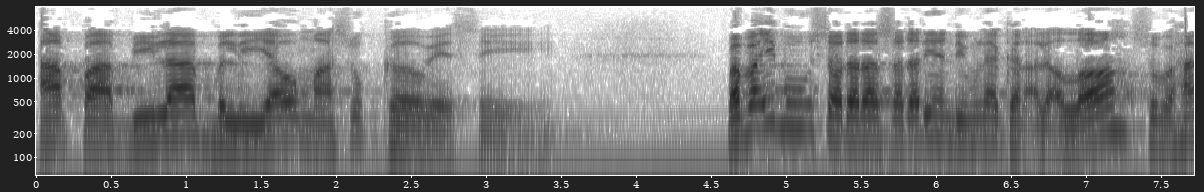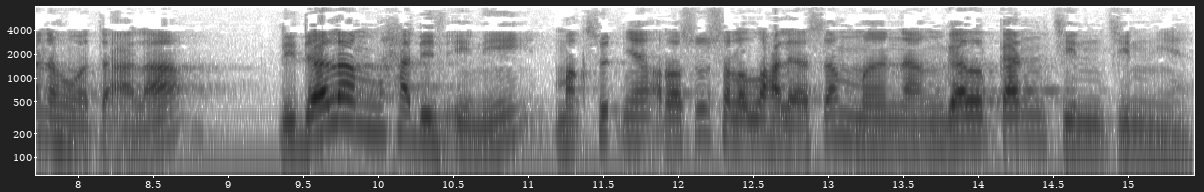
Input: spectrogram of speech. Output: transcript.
apabila beliau masuk ke WC. Bapak Ibu, saudara-saudari yang dimuliakan oleh Allah Subhanahu wa taala, di dalam hadis ini maksudnya Rasul Shallallahu Alaihi Wasallam menanggalkan cincinnya.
